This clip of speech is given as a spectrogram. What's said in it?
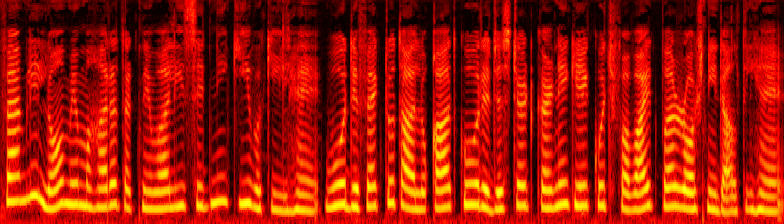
فیملی لا میں مہارت رکھنے والی سڈنی کی وکیل ہیں۔ وہ ڈیفیکٹو تعلقات کو رجسٹرڈ کرنے کے کچھ فوائد پر روشنی ڈالتی ہیں۔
